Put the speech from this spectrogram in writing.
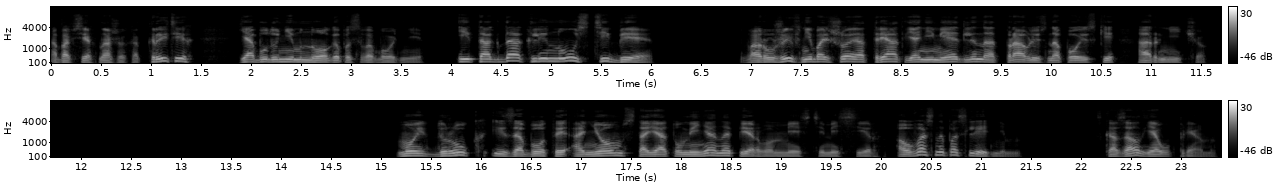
обо всех наших открытиях, я буду немного посвободнее. И тогда клянусь тебе, вооружив небольшой отряд, я немедленно отправлюсь на поиски Арничо. Мой друг и заботы о нем стоят у меня на первом месте, мессир, а у вас на последнем, — сказал я упрямо.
